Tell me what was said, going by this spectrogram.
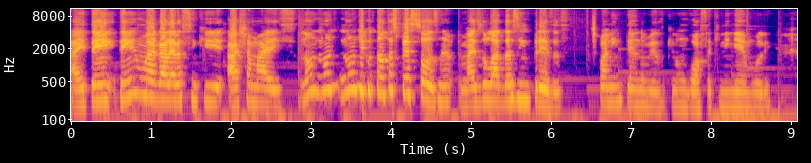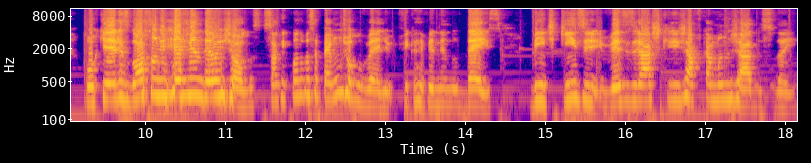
Aí tem, tem uma galera assim que acha mais. Não, não, não digo tantas pessoas, né? Mas do lado das empresas. Tipo a Nintendo mesmo, que não gosta que ninguém emule. Porque eles gostam de revender os jogos. Só que quando você pega um jogo velho e fica revendendo 10, 20, 15 vezes, eu já acho que já fica manjado isso daí.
